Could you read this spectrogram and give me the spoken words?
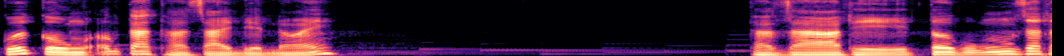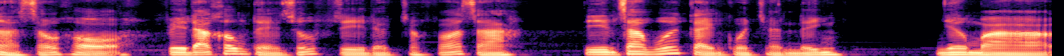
Cuối cùng ông ta thở dài điện nói. Thật ra thì tôi cũng rất là xấu hổ vì đã không thể giúp gì được cho Phó Gia tìm ra bối cảnh của Trần Ninh. Nhưng mà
